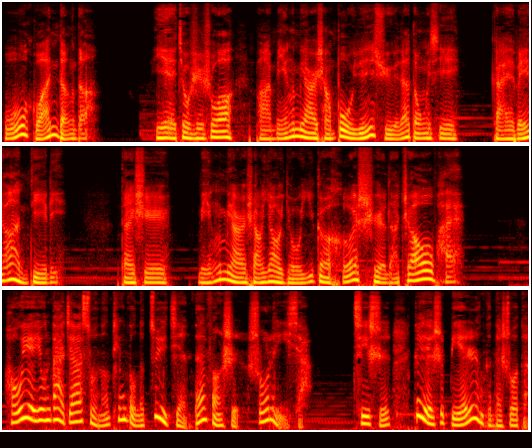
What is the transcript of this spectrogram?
武馆等等。也就是说，把明面上不允许的东西。改为暗地里，但是明面上要有一个合适的招牌。侯爷用大家所能听懂的最简单方式说了一下，其实这也是别人跟他说的。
